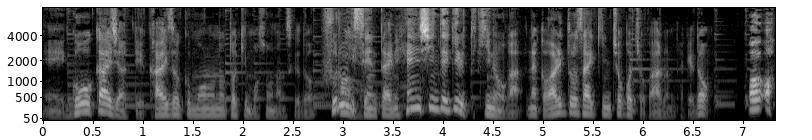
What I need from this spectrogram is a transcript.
えー、ゴーカイジャーっていう海賊ものの時もそうなんですけど、古い戦隊に変身できるって機能が、なんか割と最近ちょこちょこあるんだけど。あ、あ、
